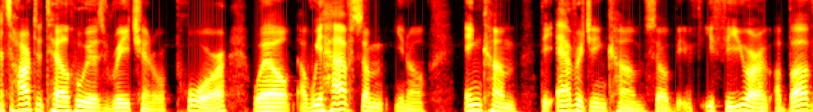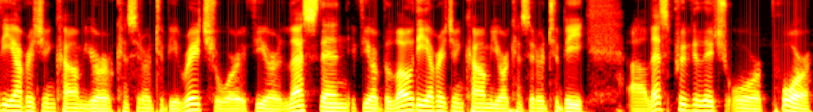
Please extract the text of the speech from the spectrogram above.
it's hard to tell who is rich and or poor. Well, uh, we have some, you know, income, the average income. So if, if you are above the average income, you're considered to be rich, or if you're less than, if you're below the average income, you're considered to be uh, less privileged or poor.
